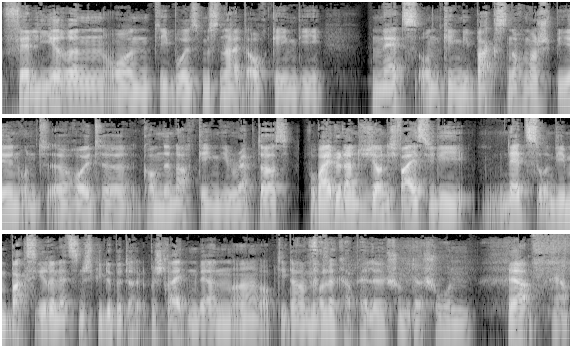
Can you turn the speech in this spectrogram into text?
verlieren und die Bulls müssen halt auch gegen die Nets und gegen die Bucks nochmal spielen und äh, heute kommende Nacht gegen die Raptors. Wobei du dann natürlich auch nicht weißt, wie die Nets und die Bucks ihre letzten Spiele bestreiten werden, äh, ob die da mit Volle Kapelle, schon wieder schonen. ja. Ja.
